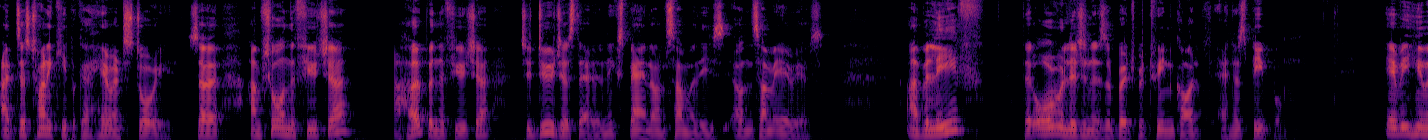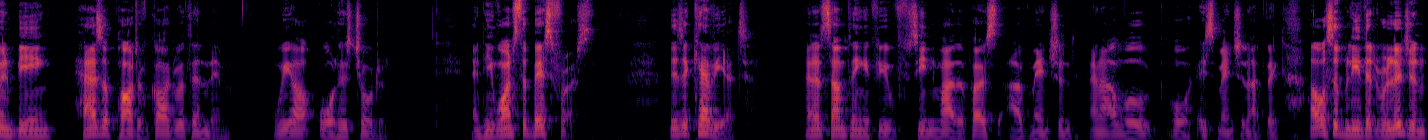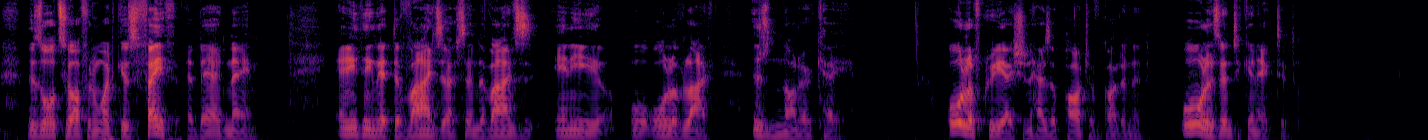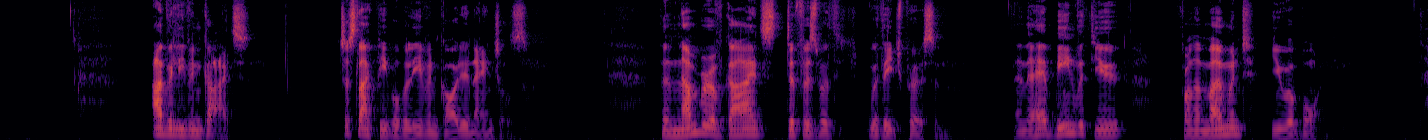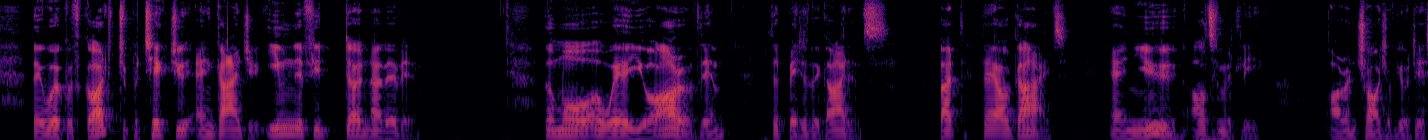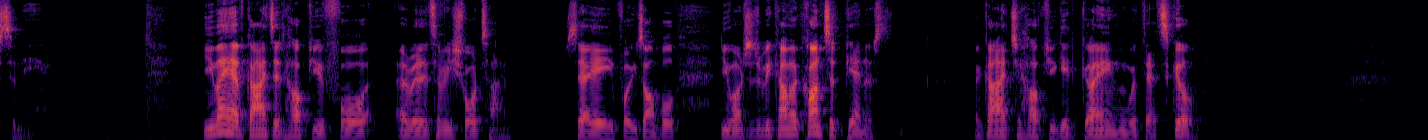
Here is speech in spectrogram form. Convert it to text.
I'm just trying to keep a coherent story. So I'm sure in the future, I hope in the future, to do just that and expand on some of these on some areas. I believe that all religion is a bridge between God and his people. Every human being has a part of God within them. We are all his children and He wants the best for us. There's a caveat, and it's something, if you've seen my other posts, I've mentioned, and I will always mention, I think. I also believe that religion is also often what gives faith a bad name. Anything that divides us and divides any or all of life is not okay. All of creation has a part of God in it, all is interconnected. I believe in guides, just like people believe in guardian angels. The number of guides differs with, with each person, and they have been with you from the moment you were born. They work with God to protect you and guide you, even if you don't know they're there. The more aware you are of them, the better the guidance. But they are guides, and you ultimately are in charge of your destiny. You may have guides that help you for a relatively short time. Say, for example, you wanted to become a concert pianist, a guide to help you get going with that skill.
